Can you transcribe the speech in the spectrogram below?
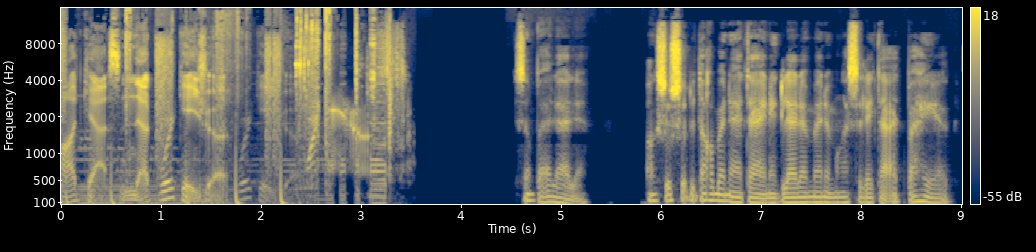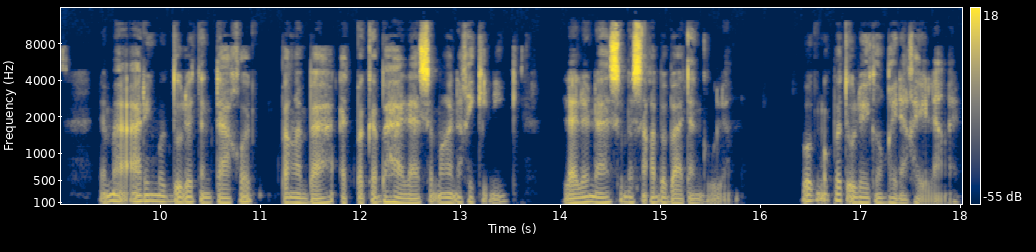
Podcast Network Asia. Isang paalala, ang susunod na kabanata ay naglalaman ng mga salita at pahayag na maaaring magdulot ng takot, pangamba at pagkabahala sa mga nakikinig, lalo na sa mas nakababatang gulang. Huwag magpatuloy kung kinakailangan.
